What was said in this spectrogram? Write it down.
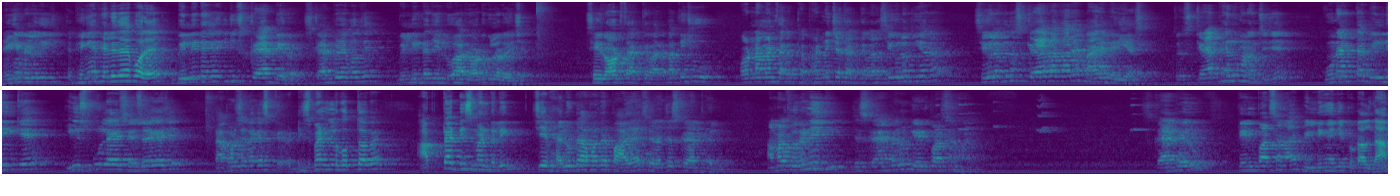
ভেঙে ফেলে দিই ভেঙে ফেলে দেওয়ার পরে বিল্ডিংটাকে কিছু স্ক্র্যাপ বেরোয় স্ক্র্যাপ বেরোয় বলতে বিল্ডিংটা যে লোহার রডগুলো রয়েছে, সেই রড থাকতে পারে বা কিছু অর্নামেন্ট থাকতে ফার্নিচার থাকতে পারে, সেগুলো কি হয় সেগুলো কিন্তু স্ক্র্যাপ আকারে বাইরে বেরিয়ে আসে। তো স্ক্র্যাপ ভ্যালু মানে হচ্ছে যে কোনো একটা বিল্ডিংকে ইউজফুল লাইফ শেষ হয়ে গেছে। তারপর সেটাকে ডিসমেন্টেল করতে হবে। আফটার ডিসমেন্টেলিং যে ভ্যালুটা আমাদের পাওয়া যায়, সেটা হচ্ছে স্ক্র্যাপ ভ্যালু আমরা ধরে নিই যে স্ক্র্যাপ ভ্যালু টেন পার্সেন্ট হয়। স্ক্র্যাপ ভ্যালু টেন পার্সেন্ট হয় বিল্ডিংয়ের যে টোটাল দাম,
